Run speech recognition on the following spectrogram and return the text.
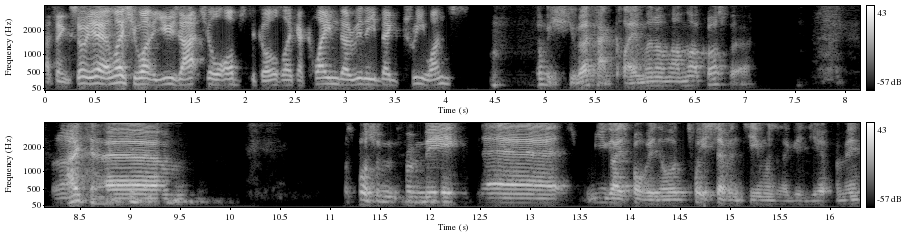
I think so. Yeah, unless you want to use actual obstacles, like I climbed a really big tree once. Don't be stupid. I can't climb and I'm, I'm not a CrossFitter. I can. Um, I suppose for, for me, uh, you guys probably know 2017 wasn't a good year for me.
